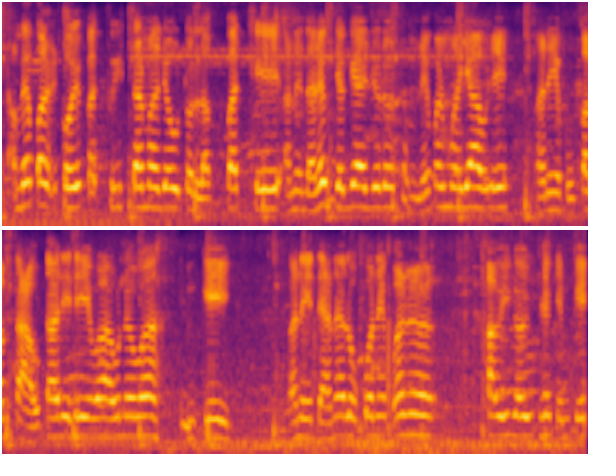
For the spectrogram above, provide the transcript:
તમે પણ કોઈ કચ્છ વિસ્તારમાં જવું તો લખપત છે અને દરેક જગ્યાએ જો તમને પણ મજા આવશે. અને ભૂકંપ તો આવતા રહેશે એવા અવનવા કેમ કે. અને ત્યાંના લોકોને પણ આવી ગયું છે કેમ કે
